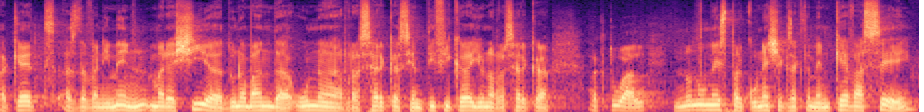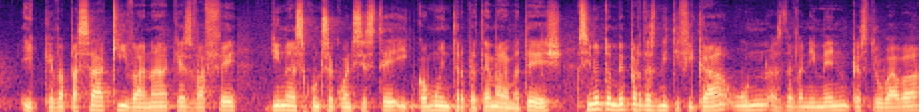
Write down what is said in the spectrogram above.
aquest esdeveniment mereixia, d'una banda, una recerca científica i una recerca actual, no només per conèixer exactament què va ser i què va passar, qui va anar, què es va fer, quines conseqüències té i com ho interpretem ara mateix, sinó també per desmitificar un esdeveniment que es trobava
